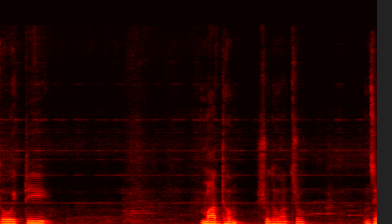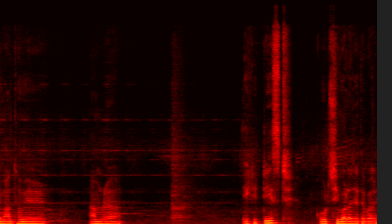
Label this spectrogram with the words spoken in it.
তো একটি মাধ্যম শুধুমাত্র যে মাধ্যমে আমরা একটি টেস্ট করছি বলা যেতে পারে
